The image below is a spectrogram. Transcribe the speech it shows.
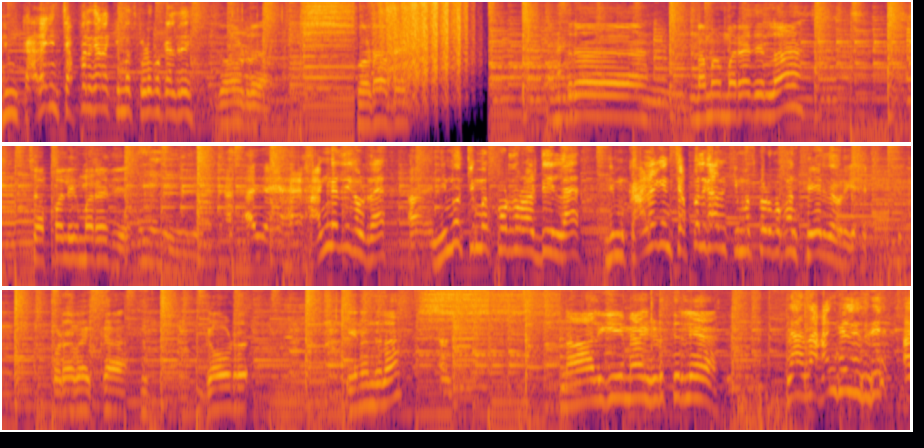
ನಿಮ್ ಕಾಲಾಗಿನ ಚಪ್ಪಲ್ಗಾರ ಕಿಮ್ಮತ್ ಕೊಡ್ಬೇಕಲ್ರಿ? ಗೌಡ್ರ ಕೊಡಬೇಕು. ಅಂದ್ರ ನಮಗ್ ಮರ್ಯಾದೆ ಇಲ್ಲ ಚಪ್ಪಲಿಗೆ ಮರ್ಯಾದೆ. ಹಂಗಲ್ರಿ ಗೌಡ್ರ ನಿಮ್ಮ ಕಿಮ್ಮತ್ ಕೊಡ್ದ್ರು ಅಡ್ಡಿ ಇಲ್ಲ. ನಿಮ್ ಕಾಲಾಗಿನ ಚಪ್ಪಲ್ಗಾರ ಕಿಮ್ಮತ್ ಕೊಡ್ಬೇಕು ಅಂತ ಹೇಳಿದೆ ಅವ್ರಿಗೆ. ಕೊಡಬೇಕ. ಗೌಡ್ರ ಏನಂದಿಲ್ಲ? ನಾಲ್ಗಿ ಮ್ಯಾಗ ಹಿಡ್ತಿರ್ಲಿ. ನಾ ಹಂಗೆ ಹಂಗ ಹೇಳಿದ್ರಿ. ಆ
